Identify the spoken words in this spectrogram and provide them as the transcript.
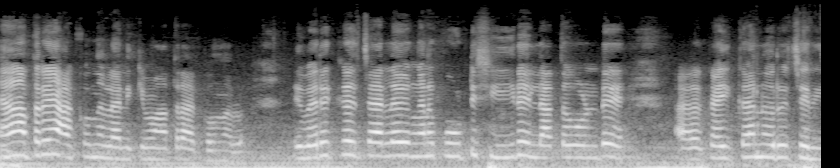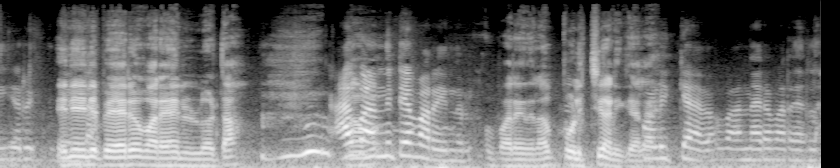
ഞാൻ അത്രയും ആക്കുന്നില്ല എനിക്ക് മാത്രമേ ആക്കുന്നുള്ളൂ. ഇവരൊക്കെ വെച്ചാൽ ഇങ്ങനെ കൂട്ടി ശീലം ഇല്ലാത്ത കൊണ്ട് കഴിക്കാൻ ഒരു ചെറിയൊരു ഇനി അതിന്റെ പേരോ പറയാനുള്ളൂ കേട്ടാ. അത് വന്നിട്ടേ പറയുന്നുള്ളൂ. പറയുന്നില്ല. അത് പൊളിച്ച് കാണിക്കാല്ലേ? പൊളിക്കാതെ അന്നേരം പറയല്ല?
